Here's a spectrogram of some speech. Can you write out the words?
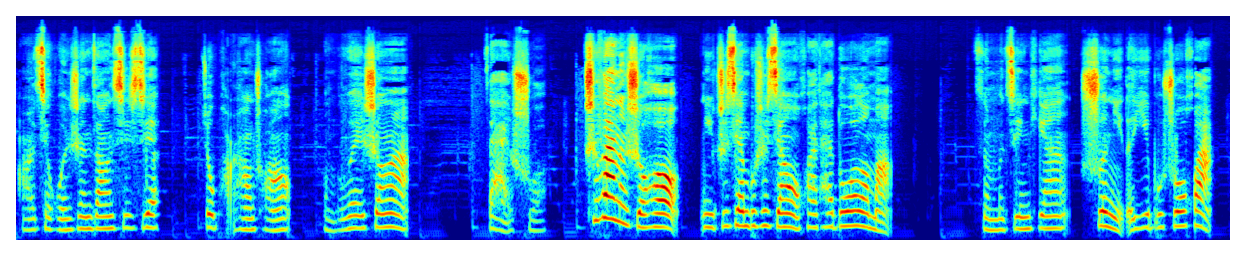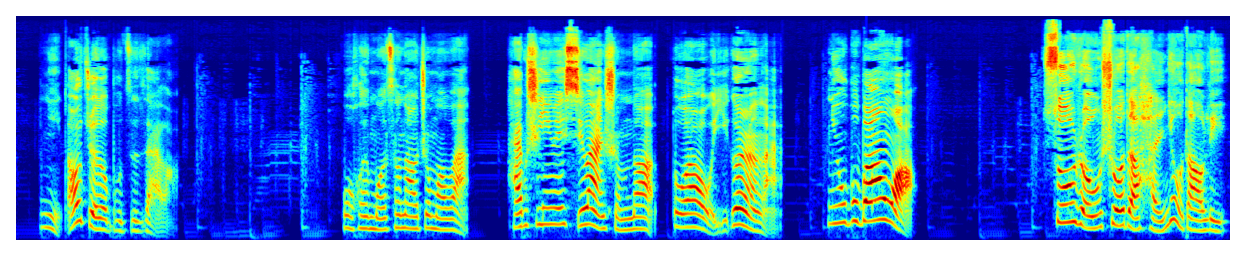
而且浑身脏兮兮，就跑上床。很不卫生啊！再说吃饭的时候，你之前不是嫌我话太多了吗？怎么今天顺你的意不说话，你倒觉得不自在了？我会磨蹭到这么晚，还不是因为洗碗什么的都要我一个人来，你又不帮我。苏荣说的很有道理，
